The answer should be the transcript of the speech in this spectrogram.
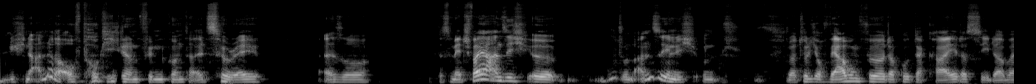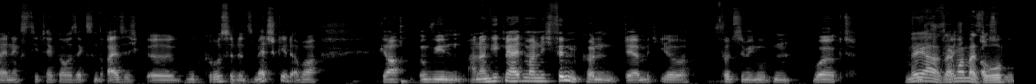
nicht eine andere Aufbaugegnerin finden konnte als Hooray. Also, das Match war ja an sich äh, gut und ansehnlich und natürlich auch Werbung für Dakota Kai, dass sie da bei NXT TakeOver 36 äh, gut gerüstet ins Match geht, aber ja, irgendwie einen anderen Gegner hätte man nicht finden können, der mit ihr 14 Minuten worked. Naja, sagen wir mal so.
